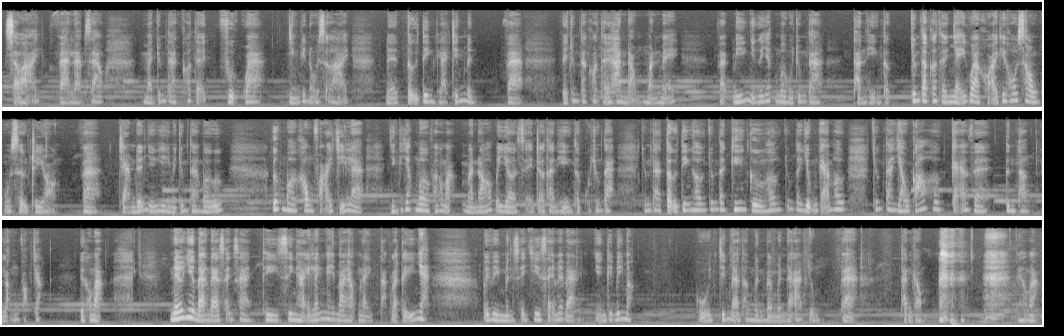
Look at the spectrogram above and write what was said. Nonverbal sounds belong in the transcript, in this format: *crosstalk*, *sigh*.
sợ hãi và làm sao mà chúng ta có thể vượt qua những cái nỗi sợ hãi để tự tin là chính mình và để chúng ta có thể hành động mạnh mẽ và biến những cái giấc mơ của chúng ta thành hiện thực. Chúng ta có thể nhảy qua khỏi cái hố sâu của sự trì hoãn và chạm đến những gì mà chúng ta mơ ước. Ước mơ không phải chỉ là những cái giấc mơ, phải không ạ? Mà nó bây giờ sẽ trở thành hiện thực của chúng ta. Chúng ta tự tin hơn, chúng ta kiên cường hơn, chúng ta dũng cảm hơn, chúng ta giàu có hơn cả về tinh thần lẫn vật chất. Được không ạ? Nếu như bạn đã sẵn sàng thì xin hãy lắng nghe bài học này thật là kỹ nha. Bởi vì mình sẽ chia sẻ với bạn những cái bí mật của chính bản thân mình và mình đã áp dụng và thành công. *laughs* Được không ạ?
